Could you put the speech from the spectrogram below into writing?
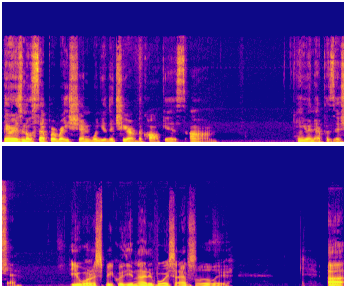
There is no separation when you're the chair of the caucus um, when you're in that position. You want to speak with United Voice, absolutely. Uh,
